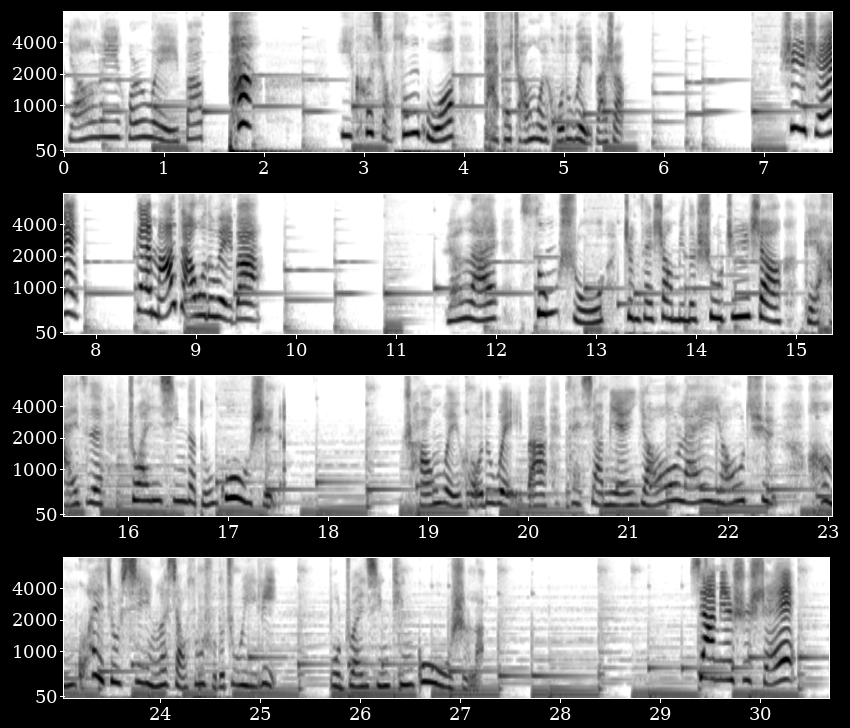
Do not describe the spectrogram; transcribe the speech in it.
摇了一会儿尾巴，啪！一颗小松果打在长尾猴的尾巴上。是谁？干嘛砸我的尾巴？原来松鼠正在上面的树枝上给孩子专心的读故事呢。长尾猴的尾巴在下面摇来摇去，很快就吸引了小松鼠的注意力，不专心听故事了。下面是谁？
